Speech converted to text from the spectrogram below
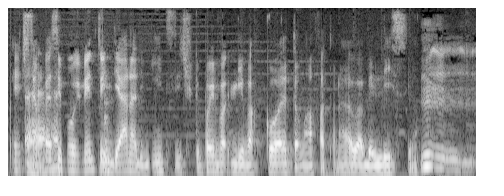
E ci siamo Eh. persi il movimento indiana di Mizic che poi va- gli va corto ma ha fatto una roba bellissima. Mm, mm, mm.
